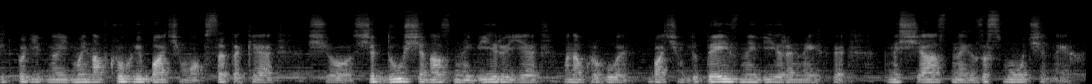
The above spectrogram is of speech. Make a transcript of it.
відповідно і ми навкруги бачимо все таке, що ще дужче нас зневірює. Ми навкруги бачимо людей зневірених, нещасних, засмучених.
